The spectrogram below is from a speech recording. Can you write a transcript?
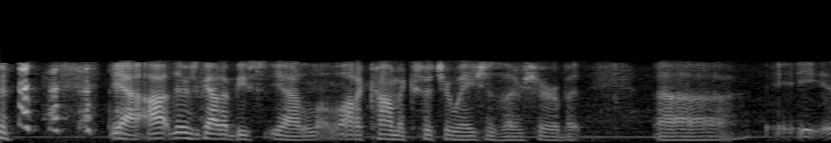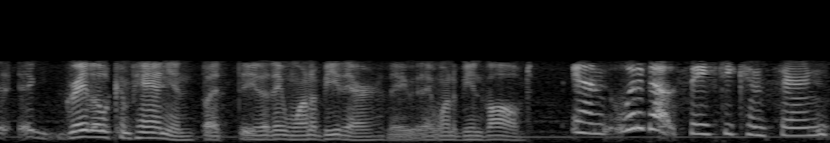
yeah, uh, there's got to be yeah a lot of comic situations, I'm sure, but uh, a great little companion. But you know they want to be there. They they want to be involved. And what about safety concerns?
